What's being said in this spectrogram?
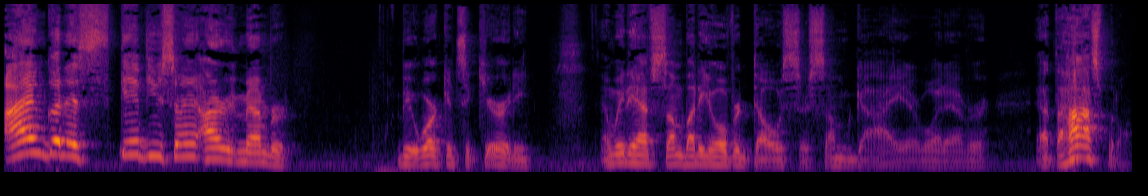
I'm gonna give you something. I remember be working security, and we'd have somebody overdose or some guy or whatever at the hospital.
